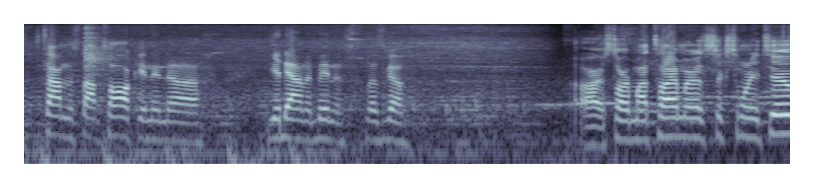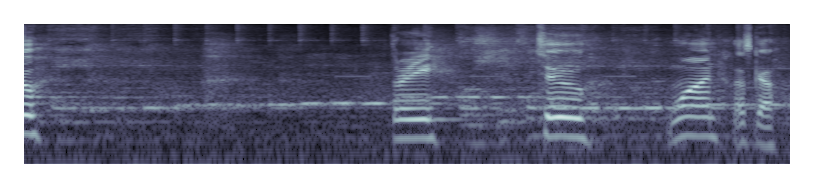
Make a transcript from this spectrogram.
it's time to stop talking and uh, get down to business. Let's go. All right, start my timer at 622. Three, two, one, let's go.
